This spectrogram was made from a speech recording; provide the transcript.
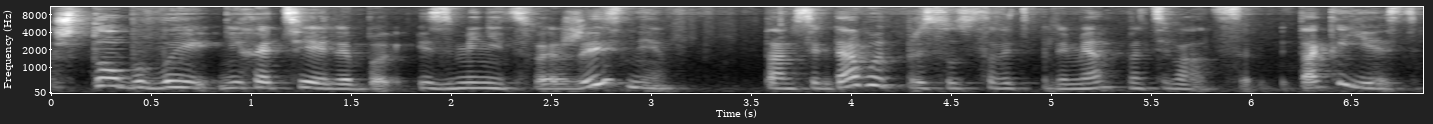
Что бы вы не хотели бы изменить в своей жизни, там всегда будет присутствовать элемент мотивации. И так и есть.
